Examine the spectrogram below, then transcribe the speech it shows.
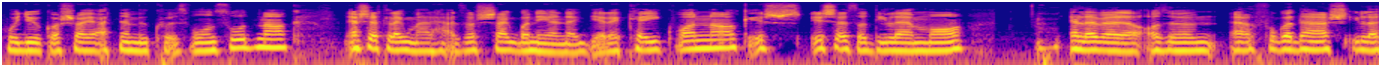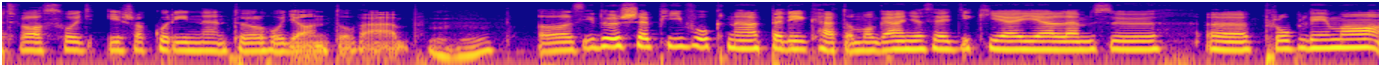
hogy ők a saját nemükhöz vonzódnak, esetleg már házasságban élnek, gyerekeik vannak, és, és ez a dilemma, eleve az ön elfogadás, illetve az, hogy és akkor innentől hogyan tovább. Uh-huh. Az idősebb hívóknál pedig hát a magány az egyik ilyen jellemző ö, probléma,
